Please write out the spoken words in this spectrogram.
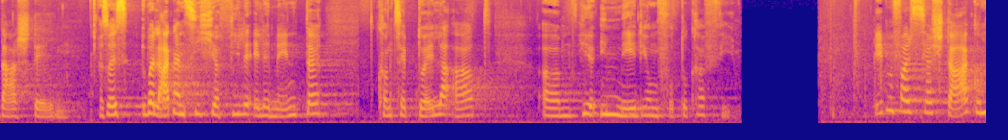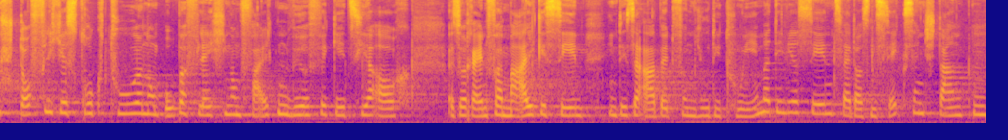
darstellen. Also es überlagern sich ja viele Elemente konzeptueller Art ähm, hier im Medium Fotografie. Ebenfalls sehr stark um stoffliche Strukturen, um Oberflächen, um Faltenwürfe geht es hier auch, also rein formal gesehen, in dieser Arbeit von Judith Huemer, die wir sehen, 2006 entstanden.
